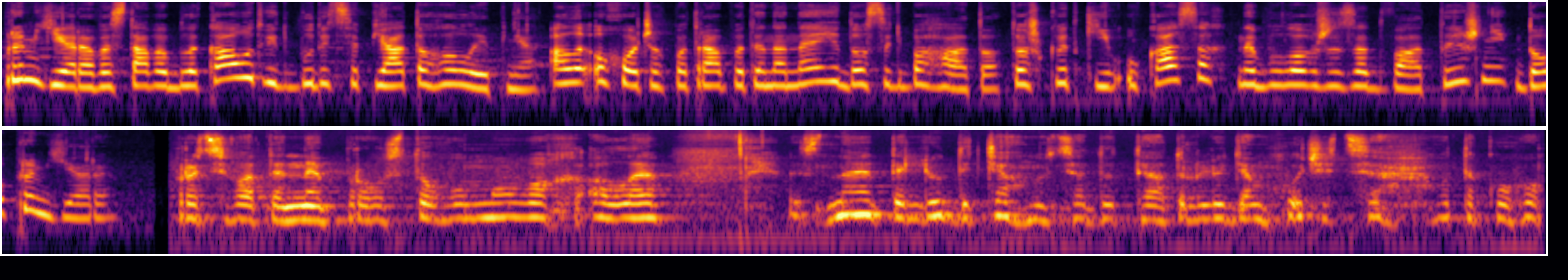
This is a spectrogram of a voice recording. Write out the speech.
Прем'єра вистави Блекаут відбудеться 5 липня, але охочих потрапити на неї досить багато. Тож квитків у касах не було вже за два тижні до прем'єри. Працювати не просто в умовах, але знаєте, люди тягнуться до театру. Людям хочеться такого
